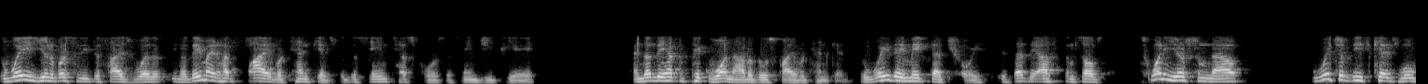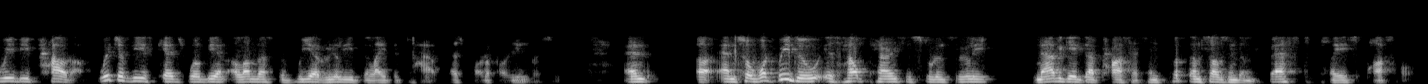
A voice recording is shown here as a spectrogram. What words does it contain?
the way a university decides whether, you know, they might have five or 10 kids with the same test scores, the same GPA, and then they have to pick one out of those five or 10 kids. The way they make that choice is that they ask themselves, 20 years from now, which of these kids will we be proud of? Which of these kids will be an alumnus that we are really delighted to have as part of our university? And uh, and so what we do is help parents and students really navigate that process and put themselves in the best place possible.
